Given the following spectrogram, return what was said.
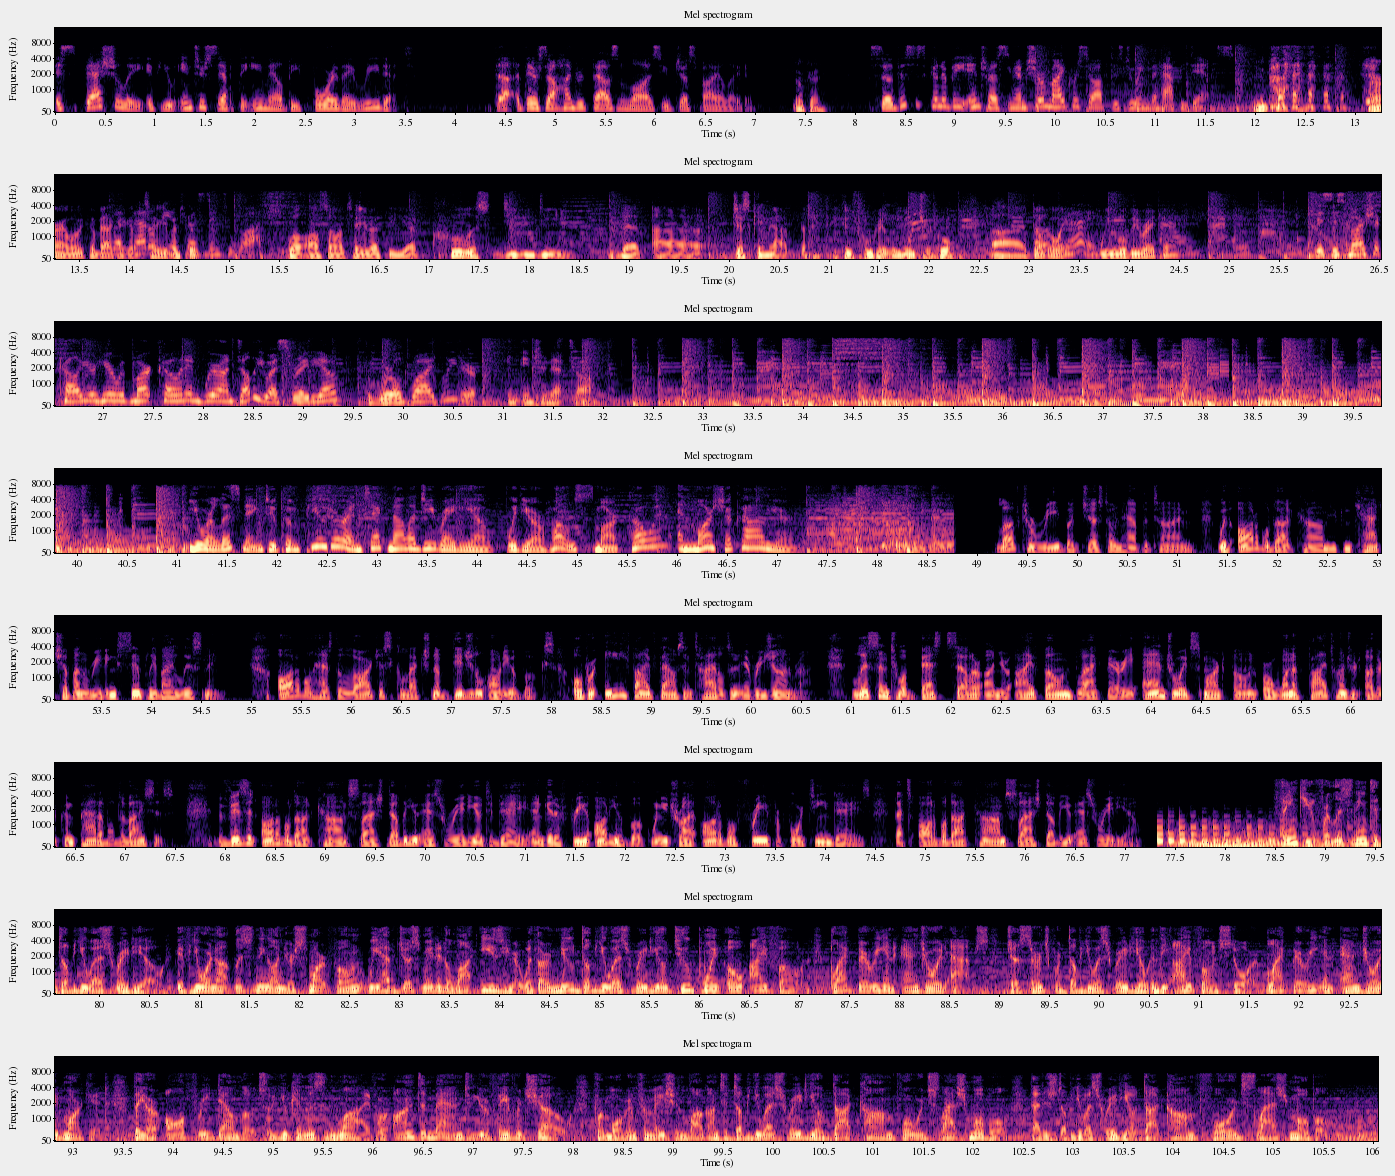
especially if you intercept the email before they read it. Th- There's a hundred thousand laws you've just violated. Okay. So this is going to be interesting. I'm sure Microsoft is doing the happy dance. Interesting. All right. When we come back, I got to tell you about the. interesting to watch. Well, also I want to tell you about the uh, coolest DVD that uh, just came out that I think is really major cool. Uh, don't go away. We will be right back. This is Marsha Collier here with Mark Cohen, and we're on WS Radio, the worldwide leader in Internet talk. You are listening to Computer and Technology Radio with your hosts Mark Cohen and Marsha Collier. Love to read but just don't have the time? With Audible.com, you can catch up on reading simply by listening. Audible has the largest collection of digital audiobooks, over 85,000 titles in every genre. Listen to a bestseller on your iPhone, Blackberry, Android smartphone, or one of 500 other compatible devices. Visit audible.com slash wsradio today and get a free audiobook when you try Audible free for 14 days. That's audible.com slash wsradio. Thank you for listening to WS Radio. If you are not listening on your smartphone, we have just made it a lot easier with our new WS Radio 2.0 iPhone, BlackBerry, and Android apps. Just search for WS Radio in the iPhone store, BlackBerry, and Android market. They are all free downloads so you can listen live or on demand to your favorite show. For more information, log on to WSRadio.com forward slash mobile. That is WSRadio.com forward slash mobile.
